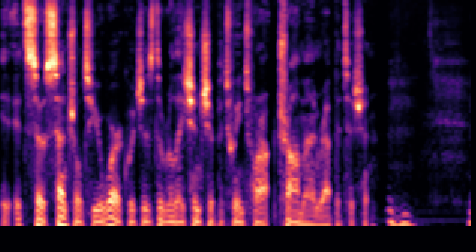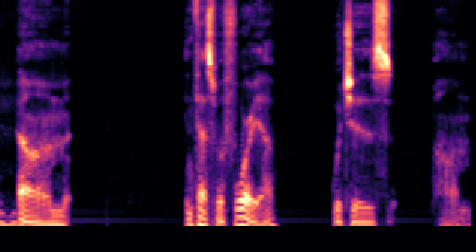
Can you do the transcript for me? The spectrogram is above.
it's so central to your work, which is the relationship between tra- trauma and repetition. Mm-hmm. Mm-hmm. Um, in Thesmophoria, which is um,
